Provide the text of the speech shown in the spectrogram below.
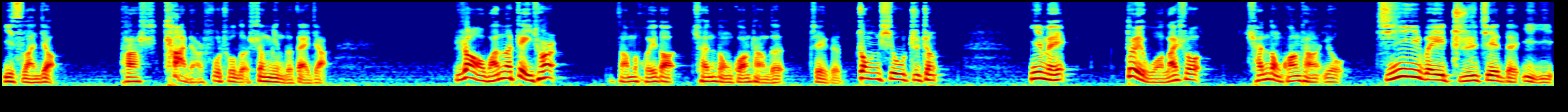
伊斯兰教，他差点付出了生命的代价。绕完了这一圈，咱们回到全统广场的这个装修之争，因为对我来说，全统广场有。极为直接的意义，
